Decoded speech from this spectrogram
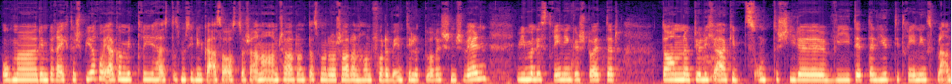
ob man den Bereich der Spiroergometrie heißt, dass man sich den Gasaustausch auch noch anschaut und dass man da schaut anhand von der ventilatorischen Schwellen, wie man das Training gestaltet. Dann natürlich auch gibt es Unterschiede, wie detailliert die Trainingsplan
